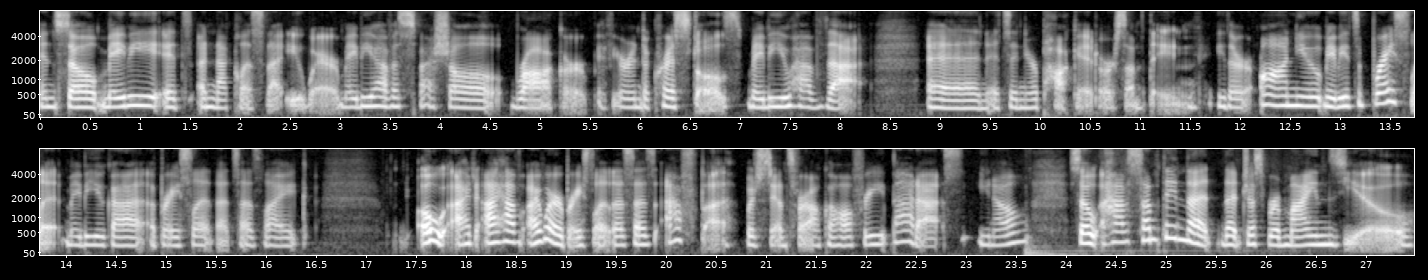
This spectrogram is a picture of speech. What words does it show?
And so maybe it's a necklace that you wear. Maybe you have a special rock, or if you're into crystals, maybe you have that and it's in your pocket or something, either on you. Maybe it's a bracelet. Maybe you got a bracelet that says, like, oh, I, I have, I wear a bracelet that says AFBA, which stands for alcohol free badass, you know? So have something that, that just reminds you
